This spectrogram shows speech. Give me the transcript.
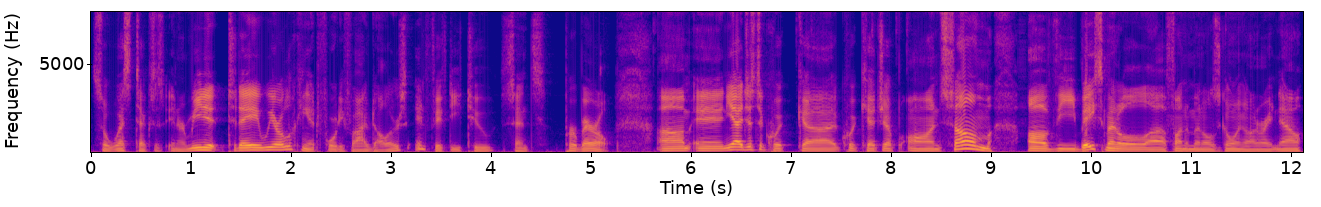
So, West Texas Intermediate today we are looking at $45.52 per barrel. Um, and yeah, just a quick uh, quick catch up on some of the base metal uh, fundamentals going on right now.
